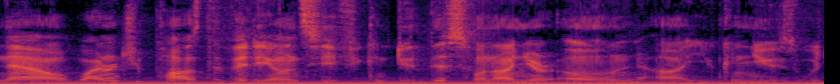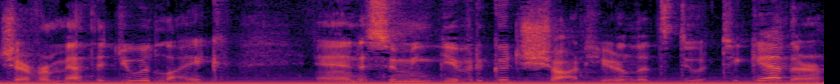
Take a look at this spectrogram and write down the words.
Now, why don't you pause the video and see if you can do this one on your own. Uh, you can use whichever method you would like. And assuming you give it a good shot here, let's do it together.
